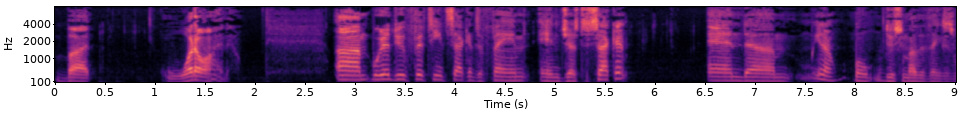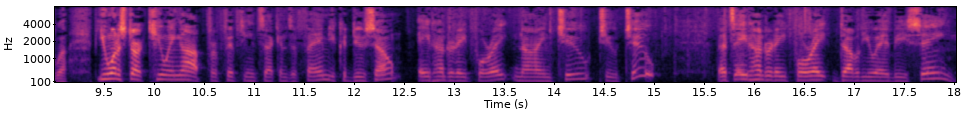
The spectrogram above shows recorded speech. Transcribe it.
But what do I know? Um, we're going to do 15 seconds of fame in just a second. And, um, you know, we'll do some other things as well. If you want to start queuing up for 15 seconds of fame, you could do so. 800 848 9222. That's 800 848 WABC.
